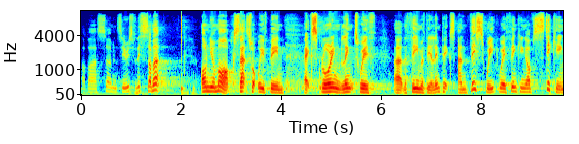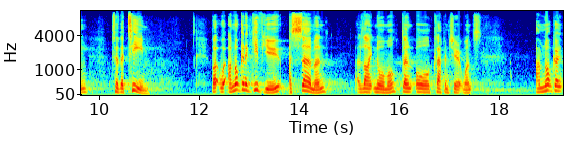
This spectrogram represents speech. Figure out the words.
of our sermon series for this summer. On your marks, that's what we've been exploring, linked with uh, the theme of the Olympics. And this week we're thinking of sticking to the team. But I'm not going to give you a sermon uh, like normal. Don't all clap and cheer at once. I'm not going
